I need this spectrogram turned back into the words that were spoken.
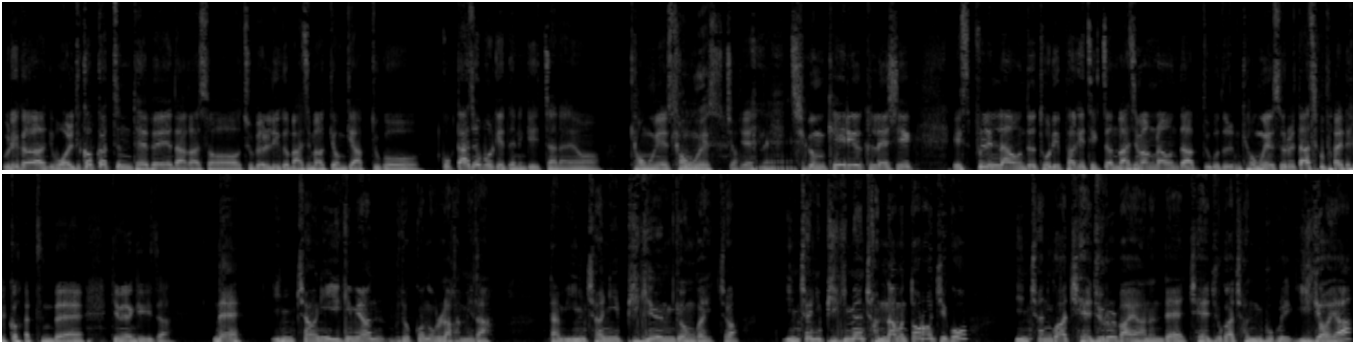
우리가 월드컵 같은 대회에 나가서 조별리그 마지막 경기 앞두고 꼭 따져보게 되는 게 있잖아요. 경우의 수. 경우의 수죠. 예. 네. 지금 K리그 클래식 스플릿 라운드 돌입하기 직전 마지막 라운드 앞두고도 좀 경우의 수를 따져봐야 될 것 같은데 김현기 기자. 네. 인천이 이기면 무조건 올라갑니다. 그다음 인천이 비기는 경우가 있죠. 인천이 비기면 전남은 떨어지고 인천과 제주를 봐야 하는데 제주가 전북을 이겨야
